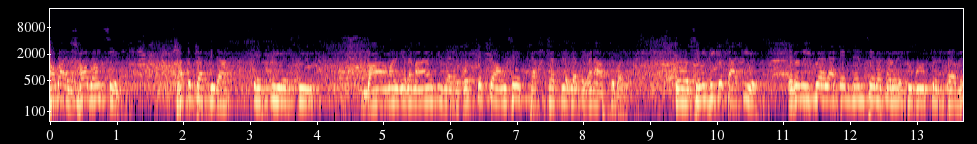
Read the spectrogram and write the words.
সবাই সব অংশে ছাত্রছাত্রীরা এসসি, এসটি বা আমার যেটা মাইনরিটিস আছে প্রত্যেকটা অংশের ছাত্রছাত্রীরা যাতে এখানে আসতে পারে। তো সেই দিকে তাকিয়ে এবং ইকুয়াল অ্যাটেন্ডেন্সের ওপরে একটু গুরুত্ব দিতে হবে।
